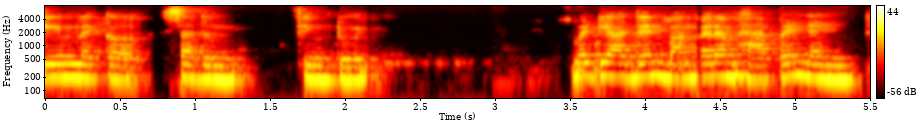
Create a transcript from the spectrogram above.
came like a sudden thing to me but yeah then బంగారం హ్యాపెండ్ అండ్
